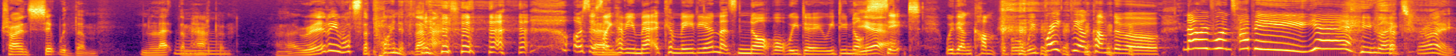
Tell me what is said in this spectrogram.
try and sit with them and let them happen. I was like, really? What's the point of that? Also, it's like, Um, have you met a comedian? That's not what we do. We do not Yeah. sit with the uncomfortable. We break the uncomfortable. Now everyone's happy. Yay! Like, That's right.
